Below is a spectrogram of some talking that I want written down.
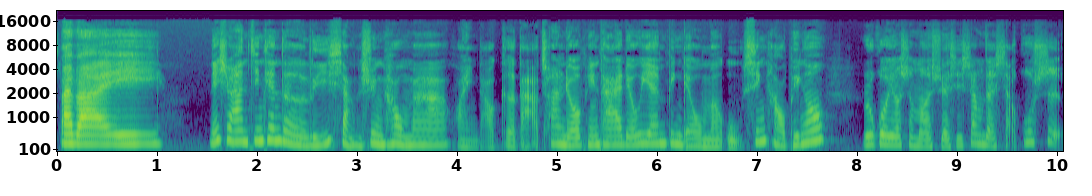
拜拜！你喜欢今天的理想讯号吗？欢迎到各大串流平台留言，并给我们五星好评哦！如果有什么学习上的小故事，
